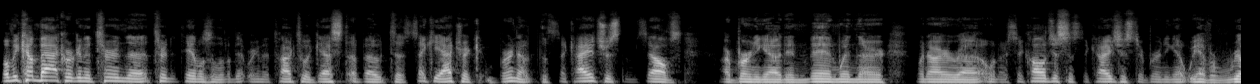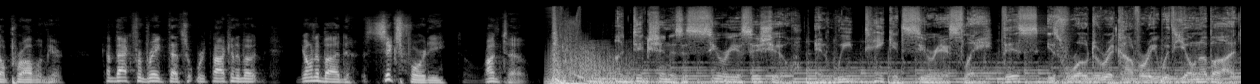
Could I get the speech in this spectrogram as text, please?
When we come back, we're going to turn the turn the tables a little bit. We're going to talk to a guest about uh, psychiatric burnout. The psychiatrists themselves are burning out, and man, when they're when our uh, when our psychologists and psychiatrists are burning out, we have a real problem here. Come back from break. That's what we're talking about. Yonah Budd, 640 Toronto. Addiction is a serious issue, and we take it seriously. This is Road to Recovery with Yonah Budd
